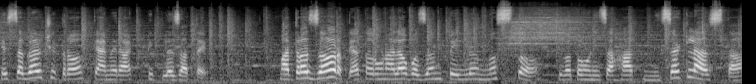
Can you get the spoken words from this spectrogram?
हे सगळं चित्र कॅमेरात टिपलं जात आहे मात्र जर त्या तरुणाला वजन पेललं नसतं किंवा तरुणीचा हात निसटला असता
